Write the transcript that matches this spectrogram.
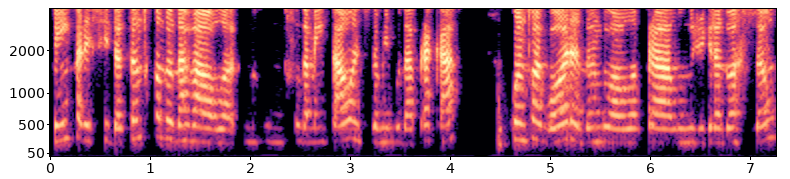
bem parecida, tanto quando eu dava aula no fundamental, antes de eu me mudar para cá, quanto agora, dando aula para aluno de graduação.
